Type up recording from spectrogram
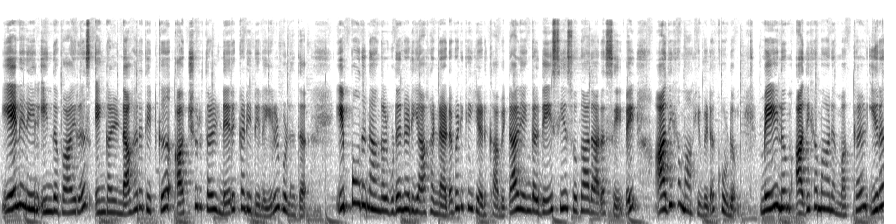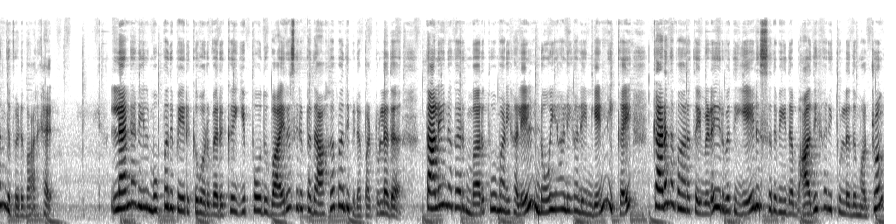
ஏனெனில் இந்த வைரஸ் எங்கள் நகரத்திற்கு அச்சுறுத்தல் நெருக்கடி நிலையில் உள்ளது. இப்போது நாங்கள் உடனடியாக நடவடிக்கை எடுக்காவிட்டால் எங்கள் தேசிய சுகாதார சேவை அதிகமாகிவிடக்கூடும். மேலும் அதிகமான மக்கள் இறந்து விடுவார்கள் லண்டனில் முப்பது பேருக்கு ஒருவருக்கு இப்போது வைரஸ் இருப்பதாக மதிப்பிடப்பட்டுள்ளது தலைநகர் மருத்துவமனைகளில் நோயாளிகளின் எண்ணிக்கை கடந்த வாரத்தை விட இருபத்தி ஏழு சதவீதம் அதிகரித்துள்ளது மற்றும்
